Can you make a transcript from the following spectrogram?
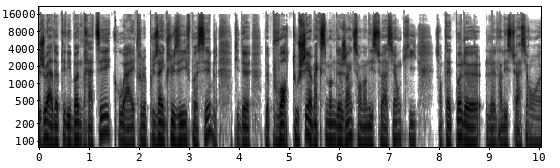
jeux à adopter des bonnes pratiques ou à être le plus inclusif possible, puis de, pouvoir toucher un maximum de gens qui sont dans des situations qui sont peut-être pas dans les situations euh,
